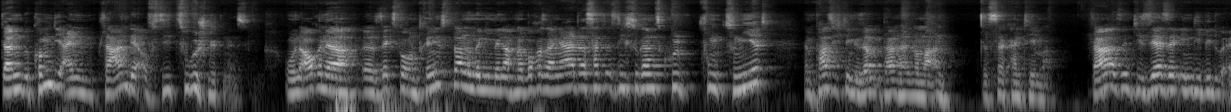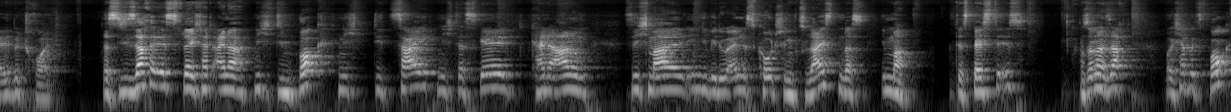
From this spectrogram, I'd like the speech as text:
dann bekommen die einen Plan, der auf sie zugeschnitten ist. Und auch in der äh, sechs Wochen Trainingsplanung, wenn die mir nach einer Woche sagen, ja, das hat jetzt nicht so ganz cool funktioniert, dann passe ich den gesamten Plan halt nochmal an. Das ist ja kein Thema. Da sind die sehr, sehr individuell betreut. Dass die Sache ist, vielleicht hat einer nicht den Bock, nicht die Zeit, nicht das Geld, keine Ahnung, sich mal ein individuelles Coaching zu leisten, was immer das Beste ist sondern sagt, ich habe jetzt Bock,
